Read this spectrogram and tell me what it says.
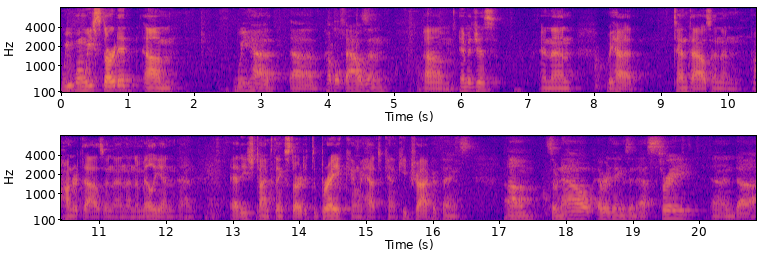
we when we started, um, we had uh, a couple thousand um, images, and then we had 10,000 and 100,000 and then a million. And at each time things started to break, and we had to kind of keep track of things. Um, so now everything's in S3, and uh,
